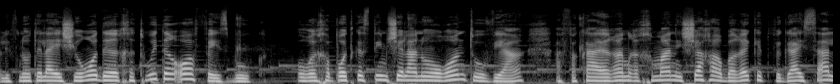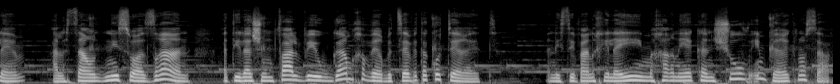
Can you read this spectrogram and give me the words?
לפנות אליי ישירות דרך הטוויטר או הפייסבוק. עורך הפודקאסטים שלנו הוא רון טוביה, הפקה ערן רחמני, שחר ברקת וגיא סלם, על הסאונד ניסו עזרן, עטילה שומפלבי הוא גם חבר בצוות הכותרת. אני סיוון חילאי, מחר נהיה כאן שוב עם פרק נוסף.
